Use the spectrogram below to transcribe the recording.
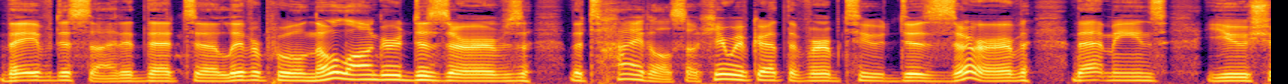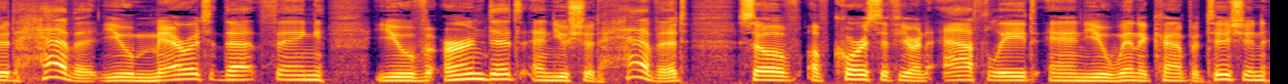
they've decided that uh, Liverpool no longer deserves the title. So here we've got the verb to deserve. That means you should have it. You merit that thing, you've earned it, and you should have it. So, of course, if you're an athlete and you win a competition,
